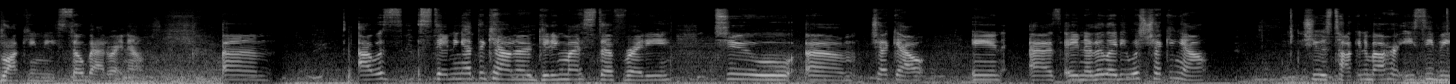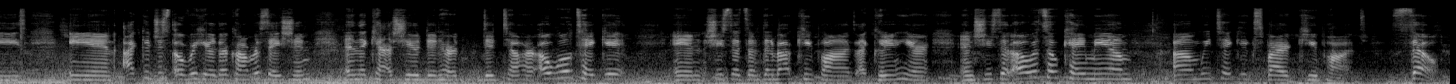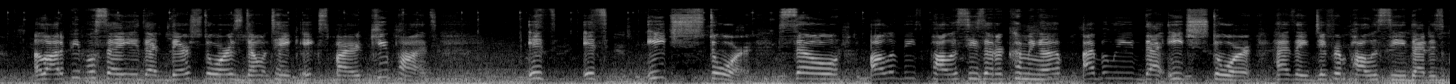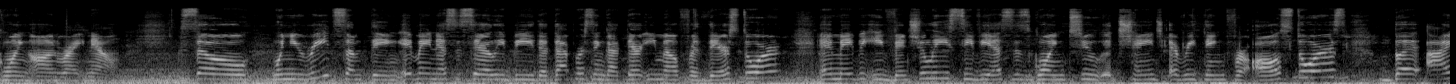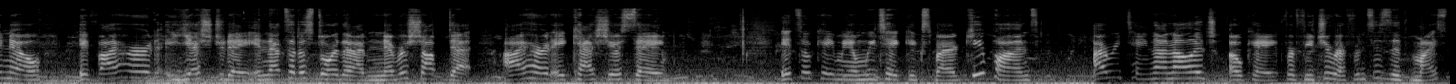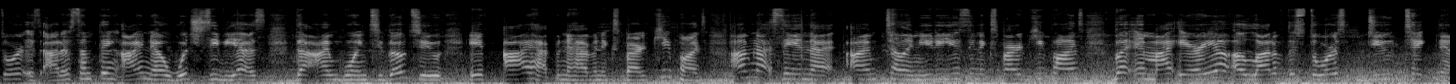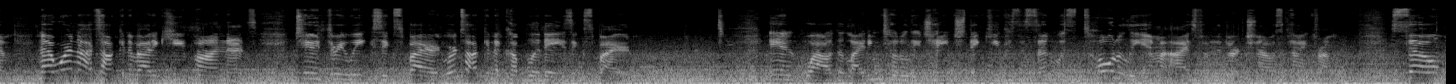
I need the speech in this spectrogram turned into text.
blocking me so bad right now. Um, I was standing at the counter getting my stuff ready to um, check out, and as another lady was checking out, she was talking about her ECBs and I could just overhear their conversation. And the cashier did her did tell her oh we'll take it. And she said something about coupons. I couldn't hear. And she said oh it's okay ma'am. Um, we take expired coupons. So a lot of people say that their stores don't take expired coupons. It's it's each store. So all of these policies that are coming up, I believe that each store has a different policy that is going on right now. So when you read something, it may necessarily be that that person got their email for their store, and maybe eventually CVS is going to change everything for all stores. But I know if I heard yesterday, and that's at a store that I've never shopped at, I heard a cashier say, it's okay, ma'am, we take expired coupons I retain that knowledge, okay, for future references. If my store is out of something, I know which CVS that I'm going to go to if I happen to have an expired coupons. I'm not saying that I'm telling you to use an expired coupons, but in my area, a lot of the stores do take them. Now, we're not talking about a coupon that's two, three weeks expired. We're talking a couple of days expired. And wow, the lighting totally changed. Thank you, because the sun was totally in my eyes from the direction I was coming from. So,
